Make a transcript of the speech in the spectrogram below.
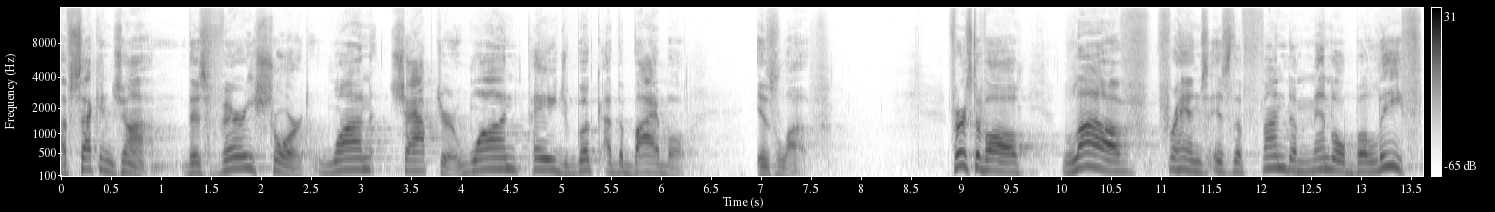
of Second John, this very short, one chapter, one page book of the Bible is love. First of all, love, friends, is the fundamental belief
